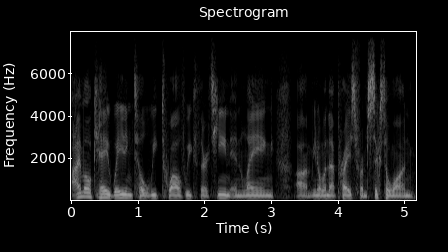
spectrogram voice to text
I'm okay waiting till week 12, week 13, and laying, um, you know, when that price from six to one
